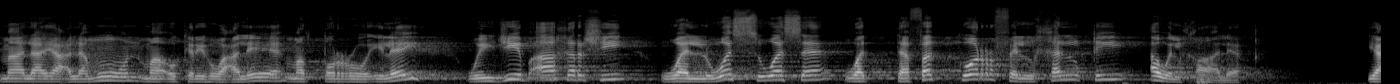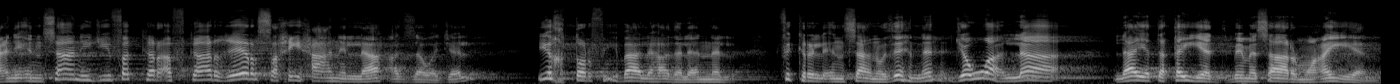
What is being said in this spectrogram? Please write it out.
ما لا يعلمون ما اكرهوا عليه ما اضطروا إليه ويجيب آخر شيء والوسوسة والتفكر في الخلق أو الخالق. يعني إنسان يجي يفكر أفكار غير صحيحة عن الله عز وجل يخطر في باله هذا لأن فكر الإنسان وذهنه جوال لا لا يتقيد بمسار معين.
